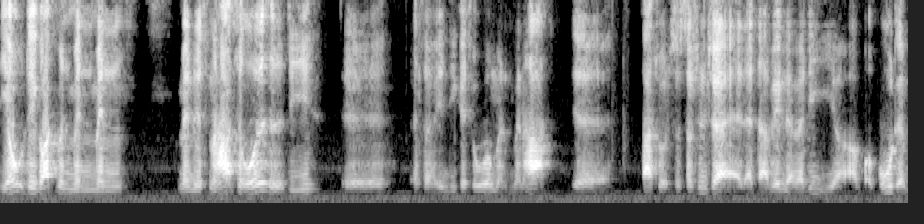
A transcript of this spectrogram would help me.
jo, det er godt, men, men, men, men hvis man har til rådighed de øh, altså indikatorer, man, man har, øh, faktuelt, så, så synes jeg, at, at der er virkelig værdi i at, at, bruge dem.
